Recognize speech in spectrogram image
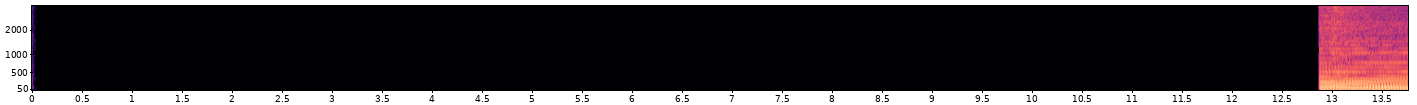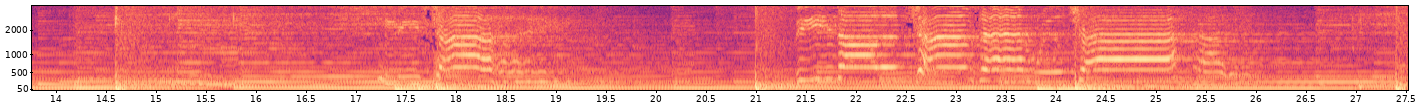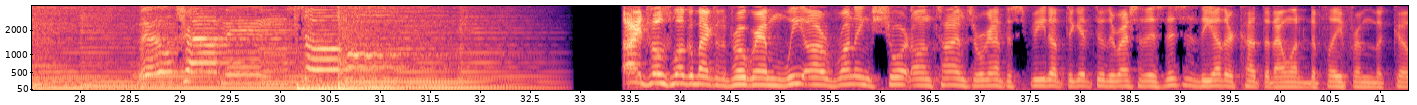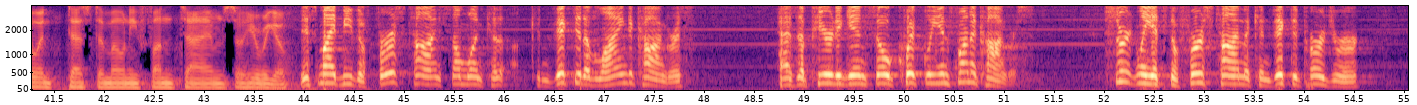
Right, folks, welcome back to the program. We are running short on time, so we're going to have to speed up to get through the rest of this. This is the other cut that I wanted to play from the Cohen testimony. Fun time, So here we go. This might be the first time someone co- convicted of lying to Congress has appeared again so quickly in front of Congress. Certainly, it's the first time a convicted perjurer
